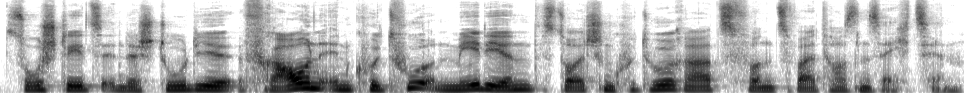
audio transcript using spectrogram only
So steht es in der Studie Frauen in Kultur und Medien des Deutschen Kulturrats von 2016.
